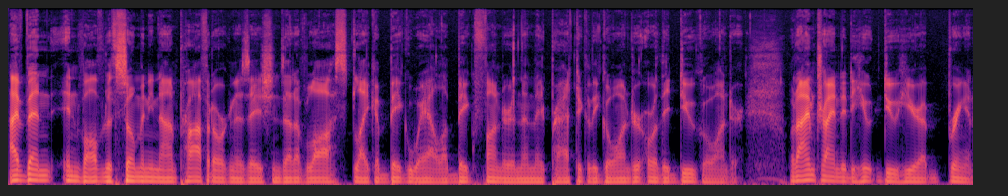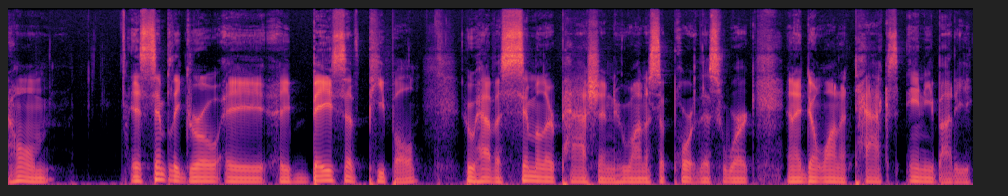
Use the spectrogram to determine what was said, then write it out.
I've been involved with so many nonprofit organizations that have lost like a big whale a big funder and then they practically go under or they do go under. What i'm trying to do here at bring it home is simply grow a, a base of people who have a similar passion who want to support this work and i don't want to tax anybody.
